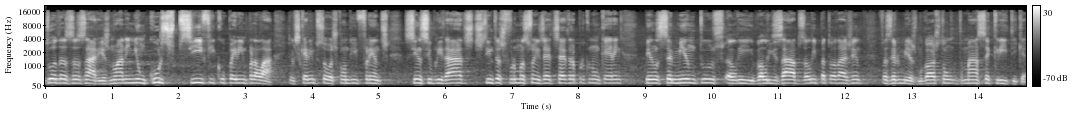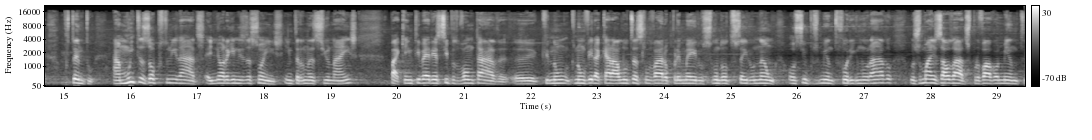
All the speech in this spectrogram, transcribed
todas as áreas, não há nenhum curso específico para irem para lá. Eles querem pessoas com diferentes sensibilidades, distintas formações, etc., porque não querem pensamentos ali balizados ali para toda a gente fazer o mesmo. Gostam de massa crítica. Portanto, há muitas oportunidades em organizações internacionais. Pá, quem tiver esse tipo de vontade, uh, que, não, que não vir a cara à luta se levar o primeiro, o segundo ou o terceiro não, ou simplesmente for ignorado, os mais audados provavelmente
